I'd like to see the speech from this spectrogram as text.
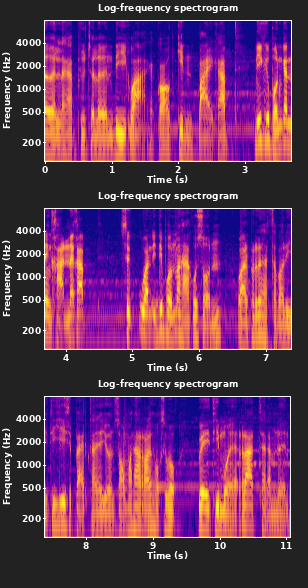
ริญแล้วครับชูเจริญดีกว่าก็กินไปครับ นี่คือผลการแข่งขันนะครับศึกวันอิทธิพลมหากุศล วันพฤหัสบดีที่ 28 กันยายน 2566 เวทีมวยราชดำเนินครับ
